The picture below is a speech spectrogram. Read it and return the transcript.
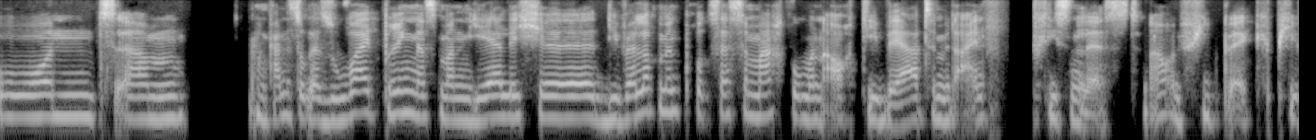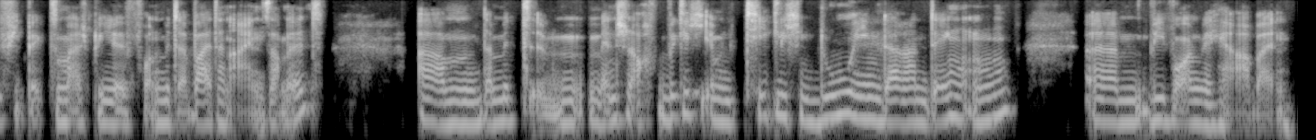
Und ähm, man kann es sogar so weit bringen, dass man jährliche Development-Prozesse macht, wo man auch die Werte mit einfließen lässt ne? und Feedback, Peer-Feedback zum Beispiel von Mitarbeitern einsammelt ähm, damit ähm, Menschen auch wirklich im täglichen Doing daran denken, ähm, wie wollen wir hier arbeiten.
